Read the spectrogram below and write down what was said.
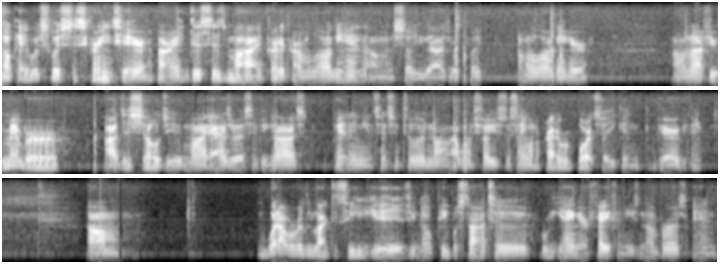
Okay, we're switching screens here. All right, this is my Credit Karma login. I'm going to show you guys real quick. I'm going to log in here. Um, now, if you remember, I just showed you my address. If you guys paid any attention to it and all, I want to show you it's the same on the credit report so you can compare everything. Um, what I would really like to see is, you know, people starting to regain their faith in these numbers and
